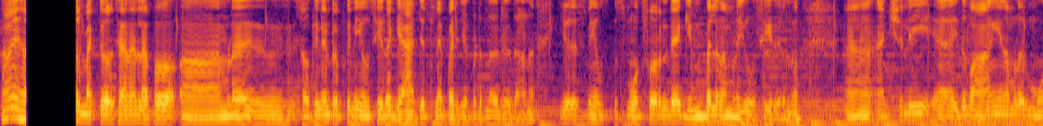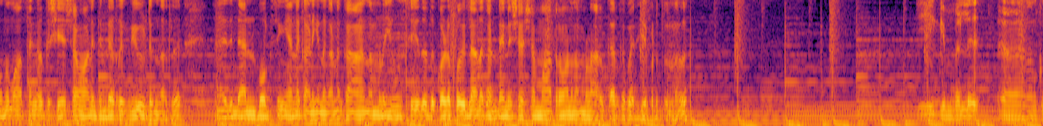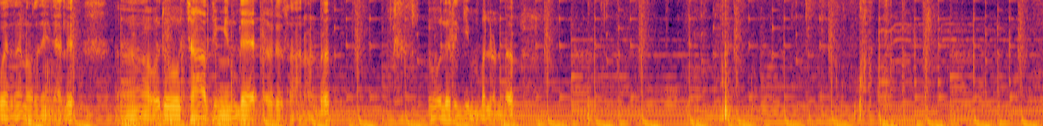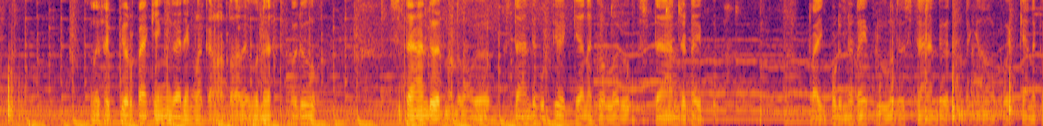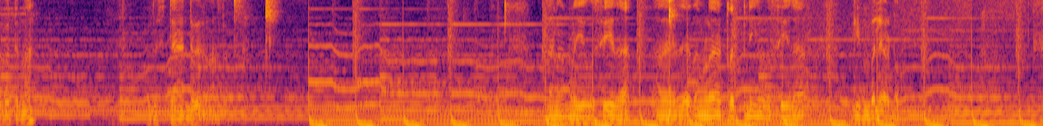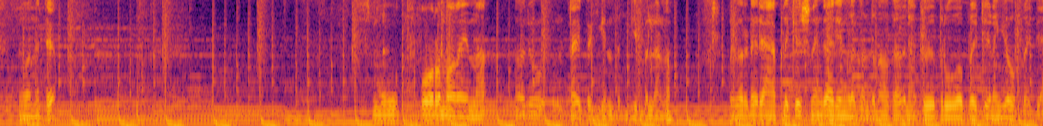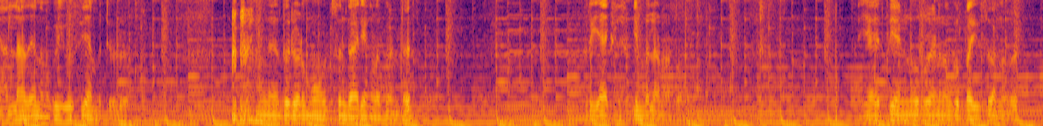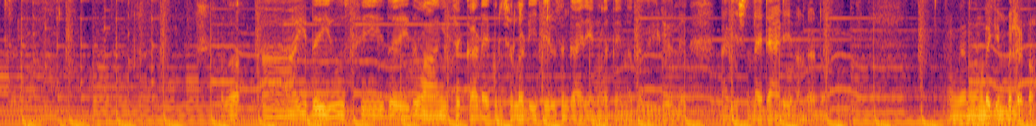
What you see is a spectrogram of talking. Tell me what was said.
Hi back to our channel അപ്പോൾ നമ്മുടെ south Indian ട്രിപ്പിന് യൂസ് ചെയ്ത ഗാഡ്ജറ്റ്സിനെ പരിചയപ്പെടുന്ന ഒരു ഇതാണ്. ഈ ഒരു സ്മൂത്ത് സ്മൂത്ത് ഫോറിന്റെ ഗിംബൽ നമ്മൾ യൂസ് ചെയ്തിരുന്നു. ആക്ച്വലി ഇത് വാങ്ങി നമ്മളൊരു മൂന്ന് മാസങ്ങൾക്ക് ശേഷമാണ് ഇതിന്റെ റിവ്യൂ ഇടുന്നത്. ഇതിന്റെ അൺബോക്സിങ് ഞാൻ കാണിക്കുന്നത്. കാരണം നമ്മൾ യൂസ് ചെയ്തത് കുഴപ്പമില്ലാന്ന് കണ്ടതിന് ശേഷം മാത്രമാണ് നമ്മൾ ആൾക്കാർക്ക് പരിചയപ്പെടുത്തുന്നത്. ഈ ഗിംബൽ നമുക്ക് വരുന്നതെന്ന് പറഞ്ഞു കഴിഞ്ഞാൽ ഒരു ചാർജിങ്ങിന്റെ ഒരു സാധനമുണ്ട്. അതുപോലെ ഒരു ഗിംബലുണ്ട് നല്ല സെക്യൂർ പാക്കിങ്ങും കാര്യങ്ങളൊക്കെയാണ് കേട്ടോ. അതേപോലെ ഒരു സ്റ്റാൻഡ് വരുന്നുണ്ട്. നമുക്ക് സ്റ്റാൻഡ് കുത്തി വെക്കാനൊക്കെ ഉള്ളൊരു സ്റ്റാൻഡ് ടൈപ്പ് ട്രൈപോഡിന്റെ ടൈപ്പിലുള്ളൊരു സ്റ്റാൻഡ് വരുന്നുണ്ട്. ഇങ്ങനെ നമുക്ക് വയ്ക്കാനൊക്കെ പറ്റുന്ന ഒരു സ്റ്റാൻഡ് വരുന്നുണ്ട്. ഇതാണ് നമ്മൾ യൂസ് ചെയ്ത. അതായത് നമ്മൾ ട്രിപ്പിന് യൂസ് ചെയ്ത ഗിംബൽ കേട്ടോ. ഇത് വന്നിട്ട് സ്മൂത്ത് ഫോർ എന്ന് പറയുന്ന ഒരു ടൈപ്പ് ഗിംബലാണ് അപ്പോൾ ഇവരുടെ ഒരു ആപ്ലിക്കേഷനും കാര്യങ്ങളൊക്കെ ഉണ്ട്. നമുക്ക് അതിനകത്ത് ത്രൂ ഓപ്പറേറ്റ് ചെയ്യണമെങ്കിൽ ഓപ്പറേറ്റ് ചെയ്യാം. അല്ലാതെ നമുക്ക് യൂസ് ചെയ്യാൻ പറ്റും ഇത് ഒരുപാട് മോഡ്സും കാര്യങ്ങളൊക്കെ ഉണ്ട്. ത്രീ ആക്സിസ് ഗിംബലാണ് കേട്ടോ. അയ്യായിരത്തി എണ്ണൂറ് രൂപയാണ് നമുക്ക് പ്രൈസ് വന്നത്. അപ്പോൾ ഇത് യൂസ് ചെയ്ത് ഇത് വാങ്ങിച്ച കടയെക്കുറിച്ചുള്ള ഡീറ്റെയിൽസും കാര്യങ്ങളൊക്കെ ഇന്നത്തെ വീഡിയോയിൽ അഡീഷണലായിട്ട് ആഡ് ചെയ്യുന്നുണ്ട് കേട്ടോ. അതാണ് നമ്മുടെ ഗിംബൽ കേട്ടോ.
